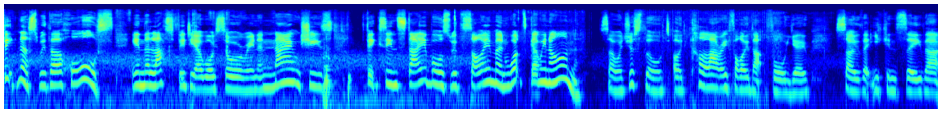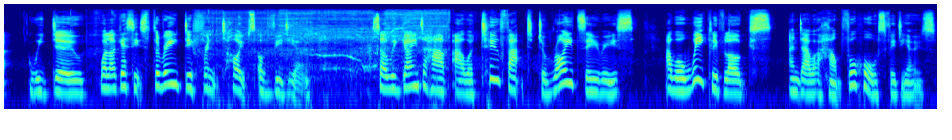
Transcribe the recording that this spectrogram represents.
fitness with her horse in the last video I saw her in, and now she's fixing stables with Simon. What's going on? So I just thought I'd clarify that for you so that you can see that we do, well, I guess it's three different types of video. So we're going to have our Too Fat to Ride series, our weekly vlogs, and our helpful horse videos.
